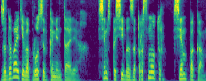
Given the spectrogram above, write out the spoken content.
Задавайте вопросы в комментариях. Всем спасибо за просмотр, всем пока.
